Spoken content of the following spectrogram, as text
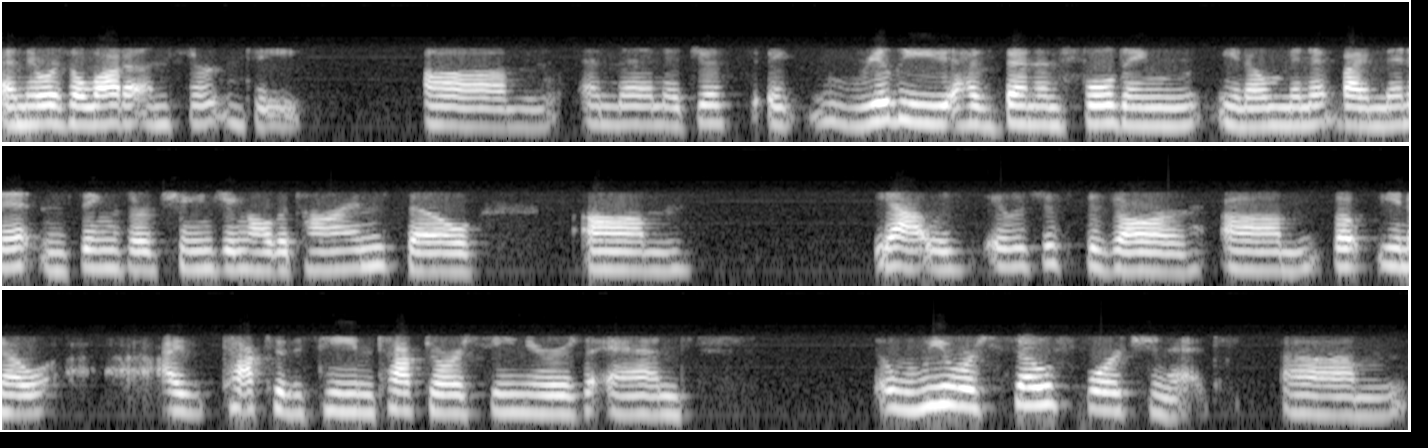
and there was a lot of uncertainty. Um, and then it just it really has been unfolding, you know, minute by minute, and things are changing all the time. So, um, yeah, it was it was just bizarre. Um, but you know, I talked to the team, talked to our seniors, and we were so fortunate um,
